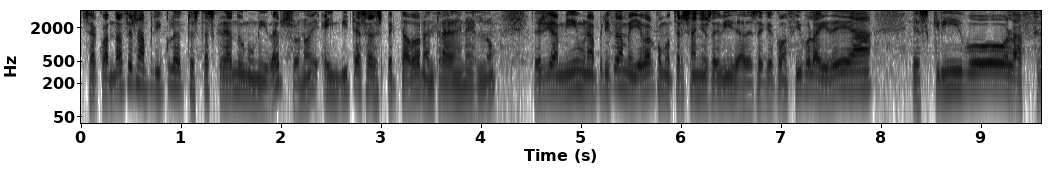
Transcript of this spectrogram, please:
o sea, cuando haces una película tú estás creando un universo, ¿no? E invitas al espectador a entrar en él, ¿no? Entonces yo a mí una película me lleva como tres años de vida, desde que concibo la idea, escribo, la, f-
